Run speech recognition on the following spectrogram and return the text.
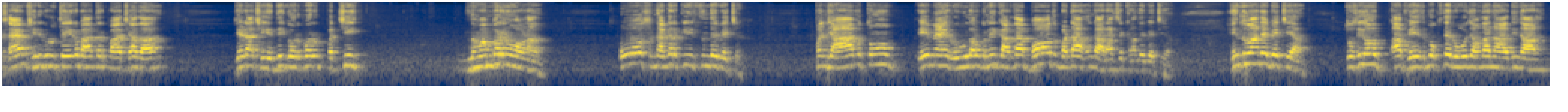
ਸਾਹਿਬ ਸ੍ਰੀ ਗੁਰੂ ਤੇਗ ਬਹਾਦਰ ਪਾਤਸ਼ਾਹ ਦਾ ਜਿਹੜਾ ਸ਼ਹੀਦੀ ਗੁਰਪੁਰਬ 25 ਨਵੰਬਰ ਨੂੰ ਆਉਣਾ, ਉਸ ਨਗਰ ਕੀਰਤਨ ਦੇ ਵਿੱਚ ਪੰਜਾਬ ਤੋਂ ਇਹ ਮੈਂ ਰੂਲ ਆਊਟ ਨਹੀਂ ਕਰਦਾ, ਬਹੁਤ ਵੱਡਾ ਹੰਗਾਰਾ ਸਿੱਖਾਂ ਦੇ ਵਿੱਚ ਆ। ਹਿੰਦੂਆਂ ਦੇ ਵਿੱਚ ਆ। ਤੁਸੀਂ ਉਹ ਆ ਫੇਸਬੁੱਕ ਤੇ ਰੋਜ਼ ਆਉਂਦਾ ਨਾਲ ਦੀ ਨਾਲ,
